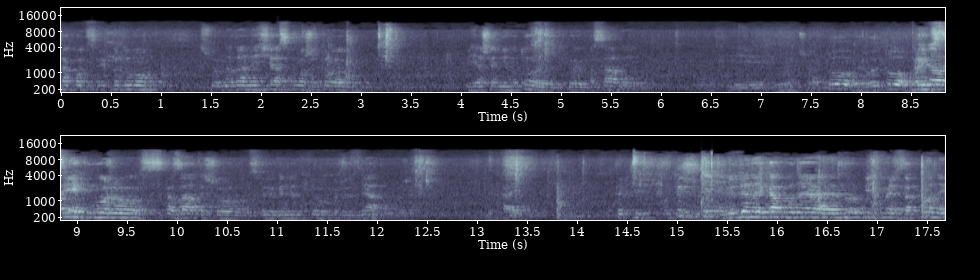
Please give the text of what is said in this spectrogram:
так от собі подумав, що на даний час може то я ще не готовий до такої посади. І ну, що, при всіх можу сказати, що свою кандидатуру хочу зняти, може, нехай. Ну, ти ж Людина, яка буде ну, більш-менш закони,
